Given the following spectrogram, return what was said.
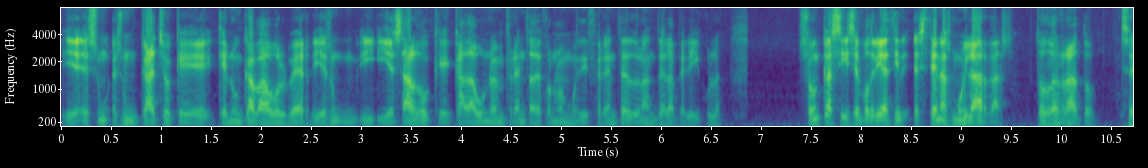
Y es un, es un cacho que, que, nunca va a volver y es, un, y, y es algo que cada uno enfrenta de forma muy diferente durante la película. Son casi, se podría decir, escenas muy largas todo el rato. Sí.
